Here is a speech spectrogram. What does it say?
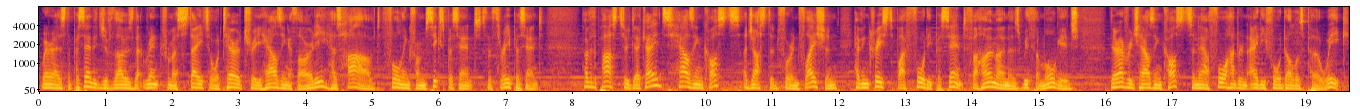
whereas the percentage of those that rent from a state or territory housing authority has halved, falling from 6% to 3%. Over the past two decades, housing costs, adjusted for inflation, have increased by 40% for homeowners with a mortgage. Their average housing costs are now $484 per week.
